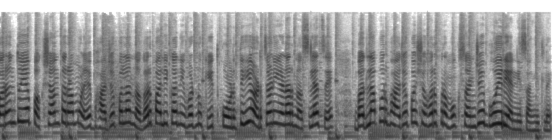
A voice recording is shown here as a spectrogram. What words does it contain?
परंतु या पक्षांतरामुळे भाजपला नगरपालिका निवडणुकीत कोणतीही अडचण येणार नसल्याचे बदलापूर भाजप शहर प्रमुख संजय भोईर यांनी सांगितले.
